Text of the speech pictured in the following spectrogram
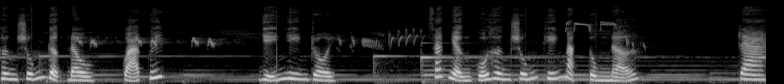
Hưng súng gật đầu, quả quyết. Dĩ nhiên rồi. Xác nhận của Hưng súng khiến mặt Tùng nở. Ra.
